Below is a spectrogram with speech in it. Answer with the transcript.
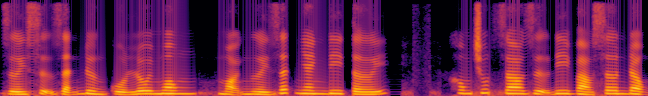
Dưới sự dẫn đường của lôi mông, mọi người rất nhanh đi tới. Không chút do dự đi vào sơn động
